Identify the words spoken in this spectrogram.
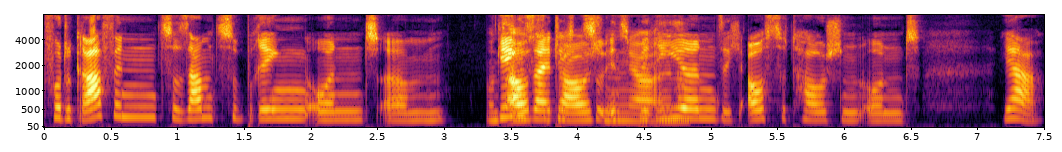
Fotografinnen zusammenzubringen und ähm, Uns gegenseitig zu auszutauschen, ja, inspirieren, sich auszutauschen und ja,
